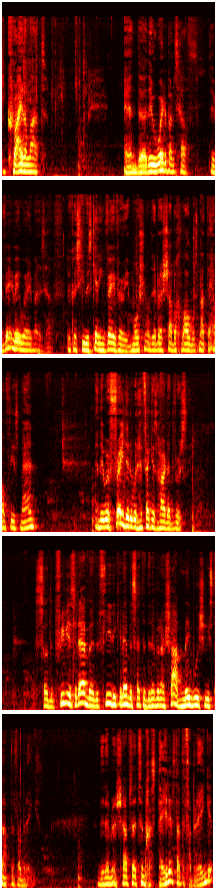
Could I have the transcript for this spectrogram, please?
He cried a lot. And uh, they were worried about his health. They were very, very worried about his health because he was getting very, very emotional. The Rebbe Rashab was not the healthiest man and they were afraid that it would affect his heart adversely. So the previous Rebbe, the Frierdiker Rebbe, said to the Rebbe Rashab, maybe we should stop the Farbrengen. The Rebbe Rashab said, Simchas Teire, stop the Farbrengen.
